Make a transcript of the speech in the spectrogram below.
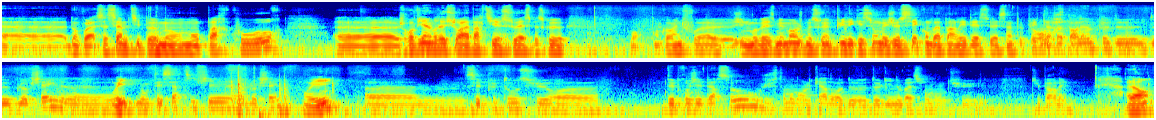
Euh, donc voilà, ça c'est un petit peu mon, parcours. Euh, je reviendrai sur la partie SES parce que, bon, encore une fois, euh, j'ai une mauvaise mémoire, je me souviens plus des questions, mais je sais qu'on va parler des SES un peu plus tard. On va parler un peu de, blockchain. oui. Donc tu es certifié blockchain Oui. c'est plutôt sur des projets perso ou justement dans le cadre de, l'innovation dont tu, tu parlais Alors,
